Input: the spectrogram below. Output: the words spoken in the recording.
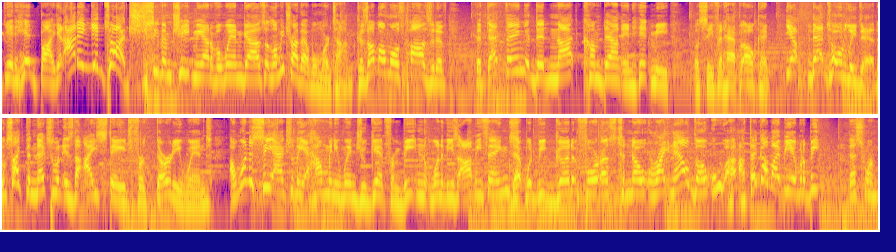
get hit by it. I didn't get touched. You see them cheat me out of a win, guys? Let me try that one more time, because I'm almost positive that that thing did not come down and hit me. Let's see if it happened. Okay. Yep, that totally did. Looks like the next one is the ice stage for 30 wins. I want to see actually how many wins you get from beating one of these obby things. That would be good for us to know right now, though. Ooh, I think I might be able to beat this one.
